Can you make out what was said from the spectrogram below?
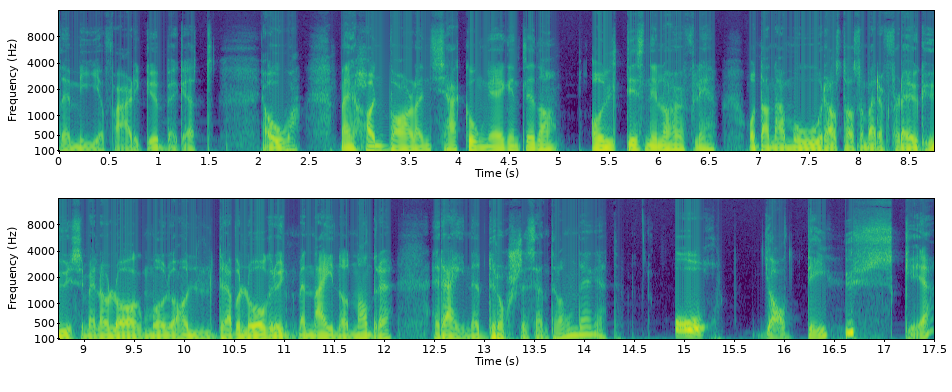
det er mye fæl gubbe, gutt. Jo, men han var da en kjekk unge, egentlig, da. Alltid snill og høflig. Og denne mor hans da, som bare flaug huset mellom lag, drev og lå rundt med den ene og den andre. Reine drosjesentralen, det, gitt. Å, ja, det husker jeg.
